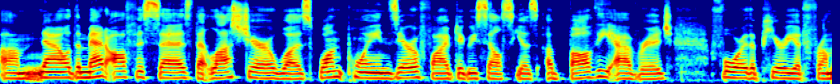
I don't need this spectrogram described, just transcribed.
Um, now, the Met Office says that last year was 1.05 degrees Celsius above the average for the period from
